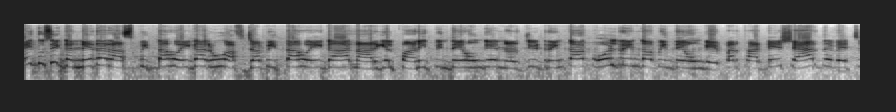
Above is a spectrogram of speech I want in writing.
ਭਾਈ ਤੁਸੀਂ ਗੰਨੇ ਦਾ ਰਸ ਪੀਤਾ ਹੋਏਗਾ ਰੂਹ ਅਫਜਾ ਪੀਤਾ ਹੋਵੇਗਾ ਨਾਰੀਅਲ ਪਾਣੀ ਪੀਂਦੇ ਹੋਵੋਗੇ એનર્ਜੀ ਡਰਿੰਕਾਂ ਕੋਲਡ ਡਰਿੰਕਾਂ ਪੀਂਦੇ ਹੋਵੋਗੇ ਪਰ ਸਾਡੇ ਸ਼ਹਿਰ ਦੇ ਵਿੱਚ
